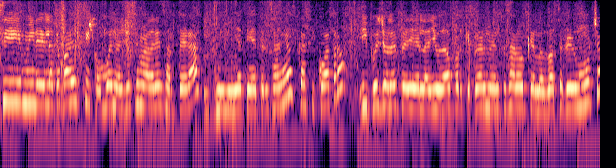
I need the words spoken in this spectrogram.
Sí, mire, lo que pasa es que, como, bueno, yo soy madre soltera y mi niña tiene tres años, casi cuatro, y pues yo le pedí la ayuda porque realmente es algo que nos va a servir mucho.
